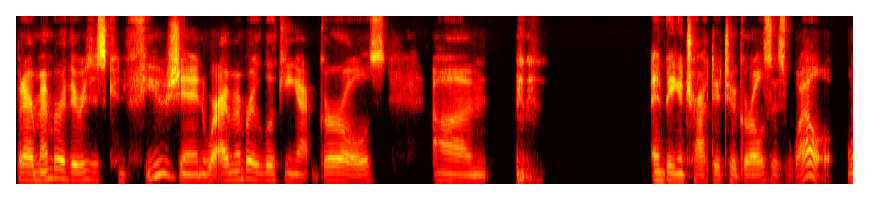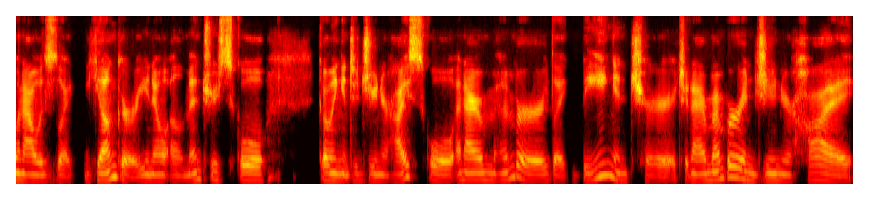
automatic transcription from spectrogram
but I remember there was this confusion where I remember looking at girls um and being attracted to girls as well when I was like younger, you know, elementary school, going into junior high school. And I remember like being in church and I remember in junior high,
